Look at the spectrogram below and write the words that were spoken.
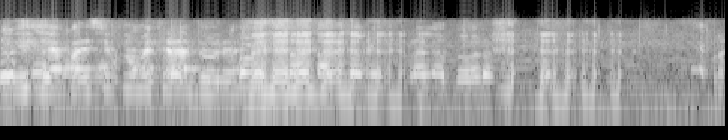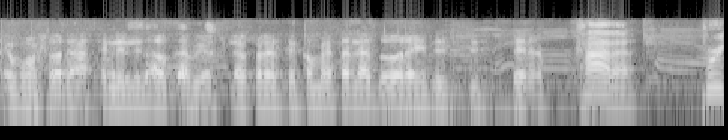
E, e aparecer com uma metralhadora. Começar a dar com a metralhadora. Eu vou chorar se ele alisar o cabelo. Se ele aparecer com a metralhadora ainda desesperando. Cara, por,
